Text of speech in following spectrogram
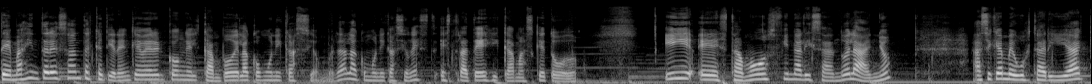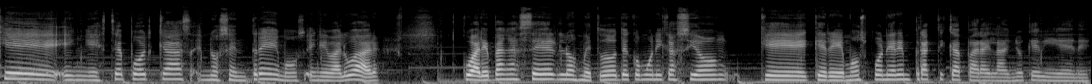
temas interesantes que tienen que ver con el campo de la comunicación, ¿verdad? La comunicación es estratégica más que todo. Y eh, estamos finalizando el año. Así que me gustaría que en este podcast nos centremos en evaluar cuáles van a ser los métodos de comunicación que queremos poner en práctica para el año que viene.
